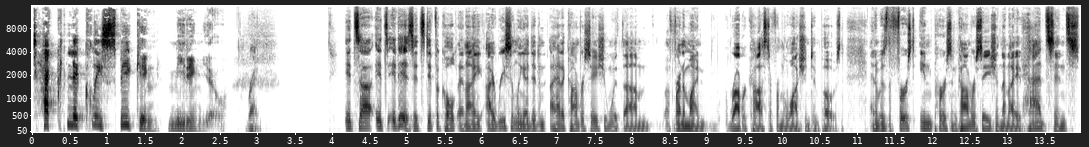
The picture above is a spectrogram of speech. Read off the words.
technically speaking meeting you. Right. It's uh it's it is it's difficult and I I recently I did an, I had a conversation with um a friend of mine Robert Costa from the Washington Post and it was the first in-person conversation that I had had since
